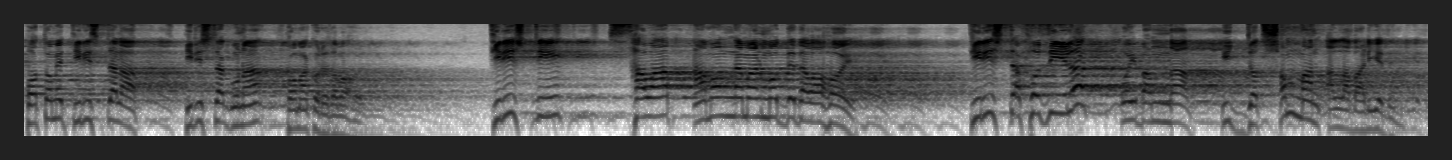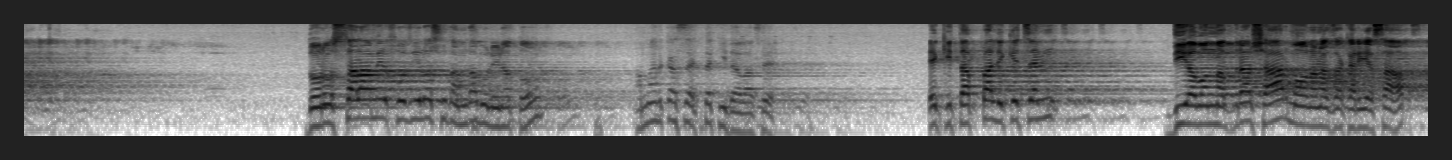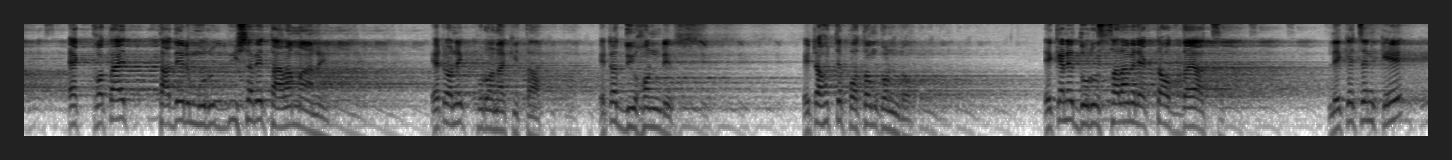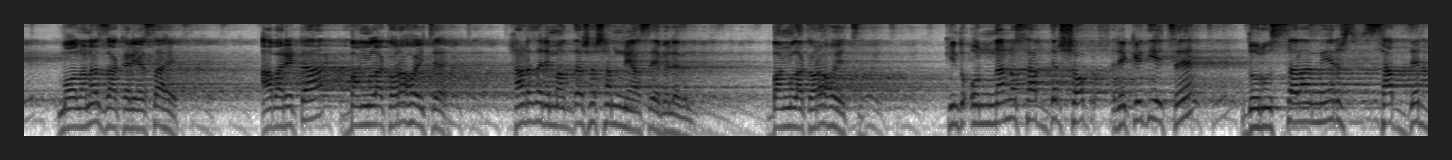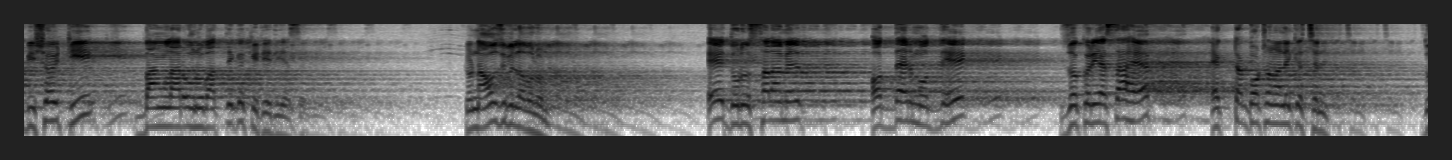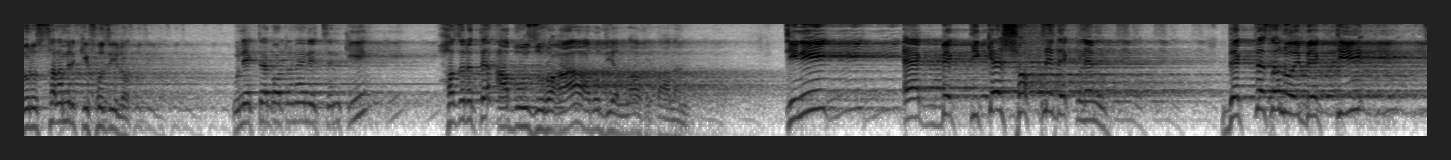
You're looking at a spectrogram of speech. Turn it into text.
প্রথমে তিরিশটা লাভ, তিরিশটা গুণা ক্ষমা করে দেওয়া হয়। তিরিশটি সাওয়াব আমল নামার মধ্যে দেওয়া হয়। তিরিশটা ফজিলত ওই বান্দা ইজ্জত, সম্মান আল্লাহ বাড়িয়ে দেন। দরুদ সালামের ফজিলত শুধু আমরা বলি না তো। আমার কাছে একটা কি কিতাব আছে। এই কিতাবটা লিখেছেন দিয়াবন মাদ্রাসার মৌলানা জাকারিয়া সাহ। এক কথায় তাদের মুরব্বী হিসাবে তারা মানে। এটা অনেক পুরোনা কিতাব। এটা দুই খণ্ডের এটা হচ্ছে প্রথম খণ্ড। এখানে সালামের একটা অধ্যায় আছে। লিখেছেন কে? মৌলানা জাকারিয়া সাহেব। আবার এটা বাংলা করা হয়েছে। হাটাজারি মাদ্রাসার সামনে আছে অ্যাভেলেবেল বাংলা করা হয়েছে। কিন্তু অন্যান্য সাবদের সব রেখে দিয়েছে। দরুসালামের সাবজেক্ট বিষয়টি বাংলার অনুবাদ থেকে কেটে দিয়েছে। একটু নাউজবিল্লা বলুন। এই দরুসালামের অধ্যায়ের মধ্যে জকরিয়া সাহেব একটা ঘটনা লিখেছেন। দরুসালামের কি ফজিলত? উনি একটা ঘটনা এনেছেন কি? হজরতে আবু জুরা রদি আল্লাহ তিনি এক ব্যক্তিকে স্বপ্নে দেখলেন। দেখতেছেন ওই ব্যক্তি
